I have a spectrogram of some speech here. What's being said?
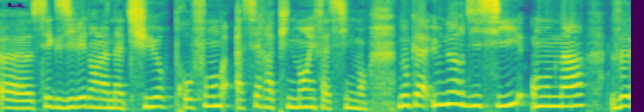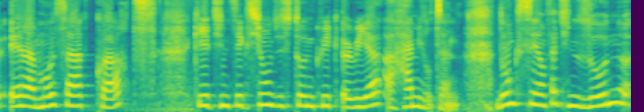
euh, s'exiler dans la nature profonde assez rapidement et facilement. Donc à une heure d'ici, on a The Eramosa Quartz, qui est une section du Stone Creek Area à Hamilton. Donc c'est en fait une zone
